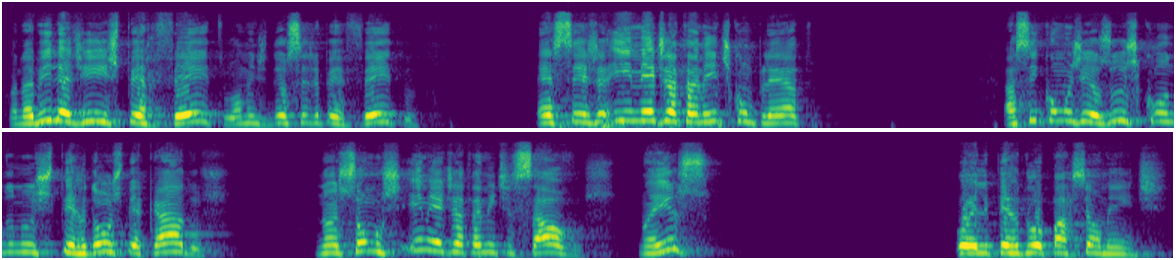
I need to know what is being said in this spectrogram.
Quando a Bíblia diz perfeito, o homem de Deus seja perfeito, é seja imediatamente completo. Assim como Jesus, quando nos perdoa os pecados, nós somos imediatamente salvos, não é isso? Ou ele perdoa parcialmente?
